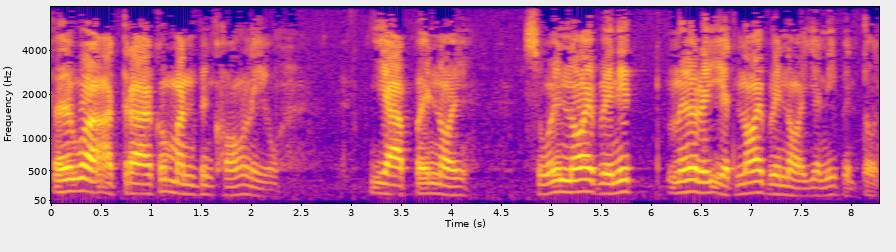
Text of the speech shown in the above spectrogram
แต่ว่าอัตราของมันเป็นของเลวหยาบไปหน่อย สวยน้อยไปนิดเนื้อละเอียดน้อยไปหน่อยอย่างนี้เป็นต้น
